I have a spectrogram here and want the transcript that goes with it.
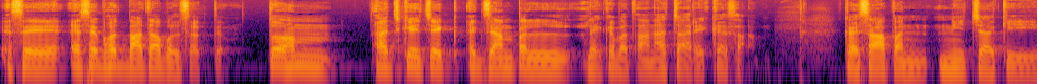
ایسے ایسے بہت باتیں بول سکتے تو ہم آج کے ایک ایگزامپل لے کے بتانا چاہ رہے کیسا؟ کیسا اپن نیچا کی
